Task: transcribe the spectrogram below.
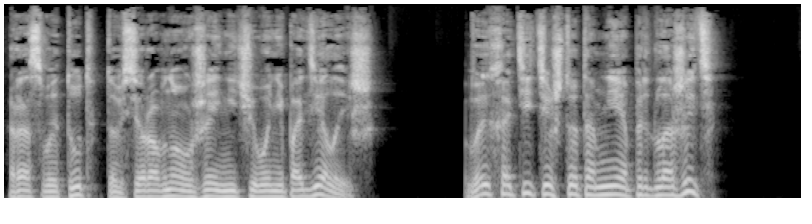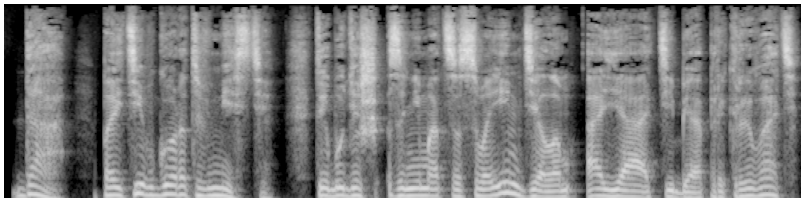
раз вы тут, то все равно уже ничего не поделаешь. Вы хотите что-то мне предложить?» «Да, пойти в город вместе. Ты будешь заниматься своим делом, а я тебя прикрывать.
